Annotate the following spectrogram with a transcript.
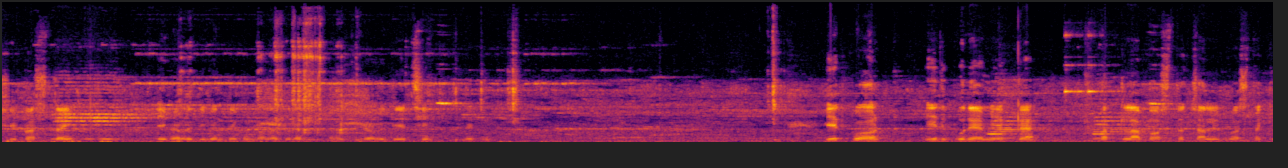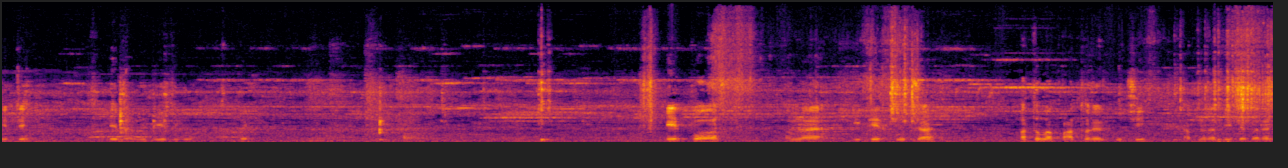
সেই পাশটাই এইভাবে দিবেন। দেখুন ভালো করে আমি কীভাবে দিয়েছি। দেখুন। এরপর এর উপরে আমি একটা পাতলা বস্তা, চালের বস্তা কেটে এভাবে দিয়ে দিব। এরপর আমরা ইটের কুচা অথবা পাথরের কুচি আপনারা দিতে পারেন।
